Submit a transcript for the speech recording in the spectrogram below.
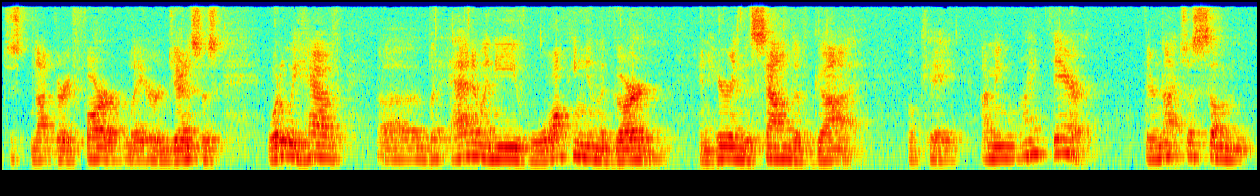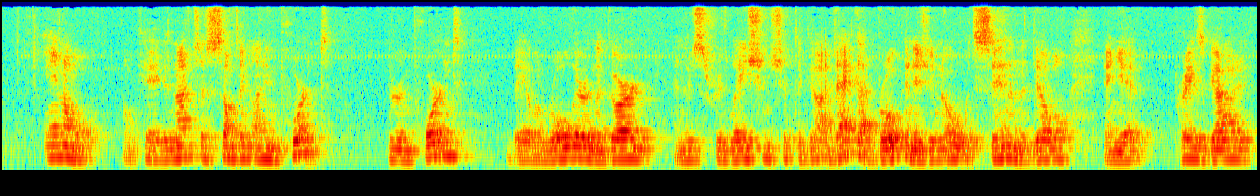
just not very far later in Genesis, what do we have uh, but Adam and Eve walking in the garden and hearing the sound of God? Okay, I mean, right there, they're not just some animal. Okay, they're not just something unimportant. They're important. They have a role there in the garden, and there's this relationship to God. That got broken, as you know, with sin and the devil, and yet, praise God,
